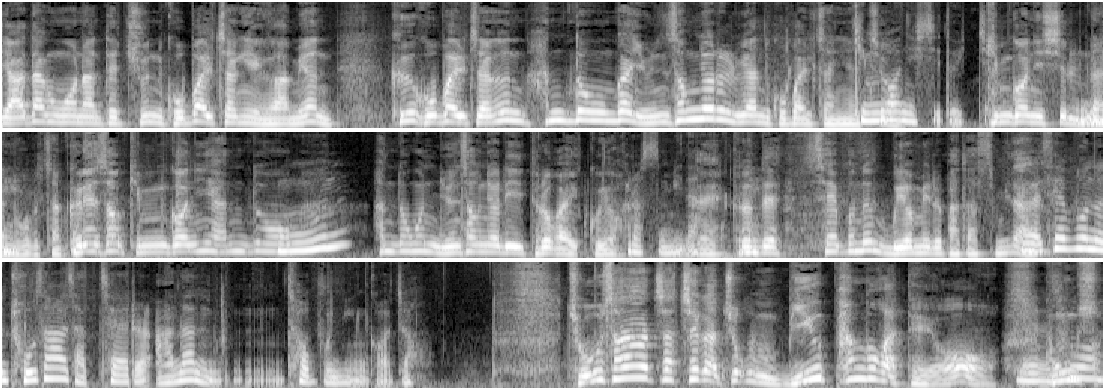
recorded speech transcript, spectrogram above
야당 의원한테 준 고발장에 의하면 그 고발장은 한동훈과 윤석열을 위한 고발장이었죠. 김건희 씨도 있죠. 김건희 씨를 위한 네. 고발장. 그래서 김건희, 한동훈, 한동훈, 윤석열이 들어가 있고요. 그렇습니다. 네. 그런데 네. 세 분은 무혐의를 받았습니다. 그러니까 세 분은 조사 자체를 안 한 처분인 거죠. 조사 자체가 조금 미흡한 것 같아요. 네, 공수, 소...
